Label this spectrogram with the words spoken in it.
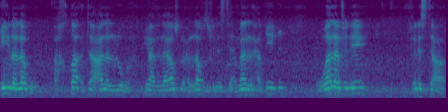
قيل له أخطأت على اللغة. يعني لا يصلح اللفظ في الاستعمال الحقيقي ولا في الايه؟ في الاستعارة.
